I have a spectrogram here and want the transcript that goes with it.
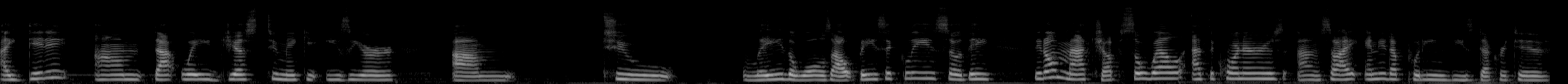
I did it um, that way just to make it easier um, to lay the walls out basically. So they they don't match up so well at the corners. Um, so I ended up putting these decorative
